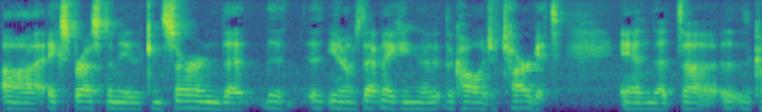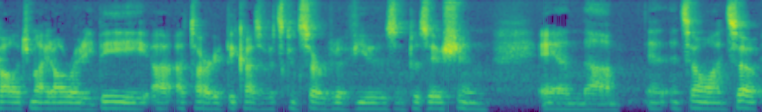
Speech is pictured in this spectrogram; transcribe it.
uh, expressed to me the concern that, that you know, is that making the, the college a target? And that uh, the college might already be a, a, target because of its conservative views and position, and um, and, and, so on. So,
